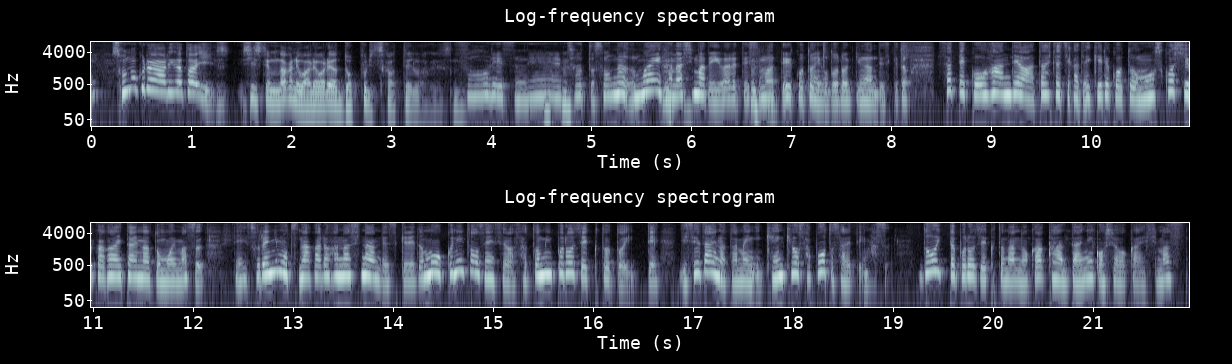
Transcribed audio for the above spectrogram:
ー、そのくらいありがたいシステムの中に我々はどっぷり使ってるわけですね。そうですね。ちょっとそんなうまい話まで言われてしまっていることに驚きなんですけど。さて後半では私たちができることをもう少し伺いたいなと思います。で、それにもつながる話なんですけれども、国藤先生は里見プロジェクトといって、次世代のために研究をサポートされています。どういったプロジェクトなのか簡単にご紹介します。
